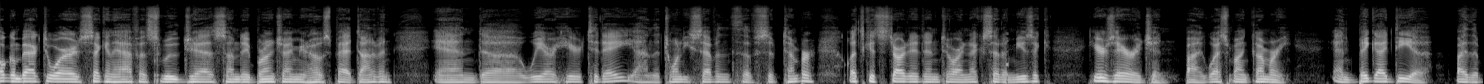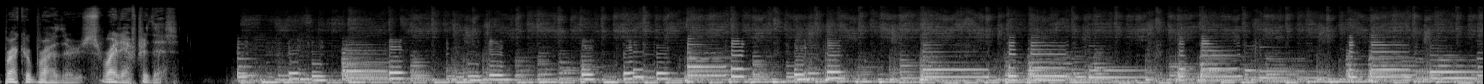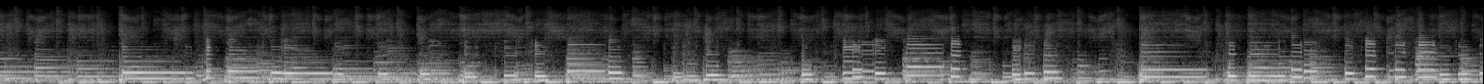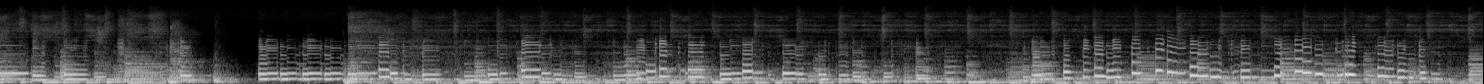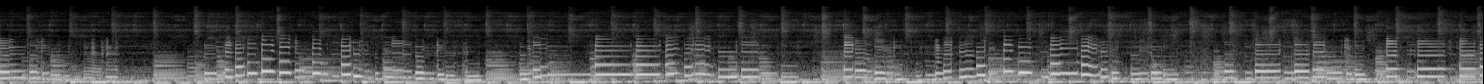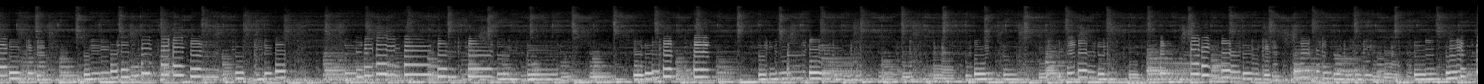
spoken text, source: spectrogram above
Welcome back to our second half of Smooth Jazz Sunday Brunch. I'm your host, Pat Donovan, and uh, we are here today on the 27th of September. Let's get started into our next set of music. Here's Erigen by Wes Montgomery and Big Idea by the Brecker Brothers right after this. Thank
